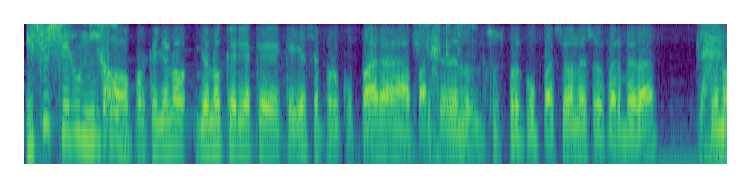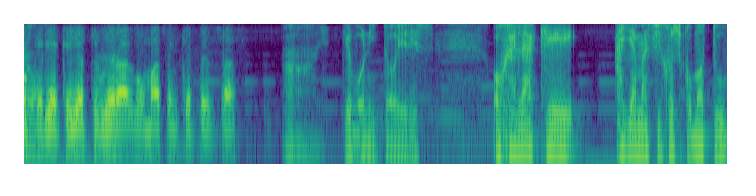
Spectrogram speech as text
Eso es ser un hijo. No, porque yo no, yo no quería que, que ella se preocupara, aparte de sus preocupaciones, su enfermedad. Yo no Claro. quería que ella tuviera algo más en qué pensar. Qué bonito eres. Ojalá que haya más hijos como tú.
